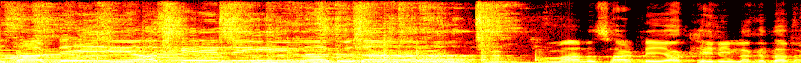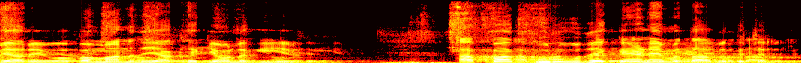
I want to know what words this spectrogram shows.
ਮਨ ਸਾਡੇ ਆਖੇ ਨਹੀਂ ਲੱਗਦਾ। ਮਨ ਸਾਡੇ ਆਖੇ ਨਹੀਂ ਲੱਗਦਾ ਪਿਆਰਿਓ, ਆਪਾਂ ਮਨ ਦੇ ਆਖੇ ਕਿਉਂ ਲੱਗੀਏ ਫਿਰ? ਆਪਾਂ ਗੁਰੂ ਦੇ ਕਹਿਣੇ ਮੁਤਾਬਕ ਚੱਲੀਏ।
